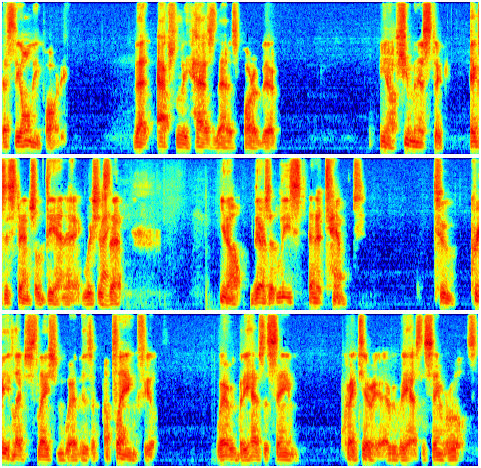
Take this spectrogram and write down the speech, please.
that's the only party that actually has that as part of their, you know, humanistic existential DNA, which is right. that, you know, there's at least an attempt to create legislation where there's a, a playing field, where everybody has the same criteria, everybody has the same rules.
